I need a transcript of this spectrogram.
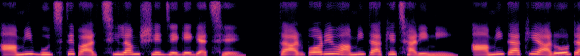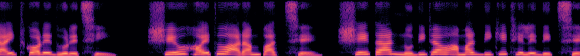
আমি বুঝতে পারছিলাম সে জেগে গেছে। তারপরেও আমি তাকে ছাড়িনি। আমি তাকে আরও টাইট করে ধরেছি। সেও হয়তো আরাম পাচ্ছে। সে তার নদীটাও আমার দিকে ঠেলে দিচ্ছে।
